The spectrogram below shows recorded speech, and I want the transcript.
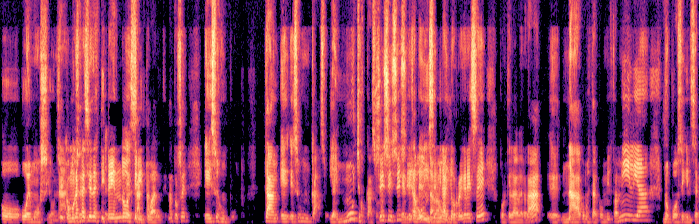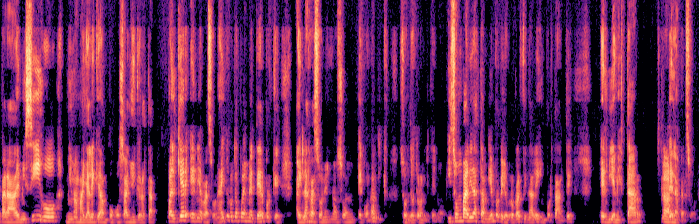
o, o emocional. Sí, como una Entonces, especie de estipendo espiritual. ¿no? Entonces, eso es un punto. Tan, eso es un caso. Y hay muchos casos. Sí, sí, sí. Gente sí, que abunda, dice, mira, abunda. yo regresé porque la verdad, eh, nada como estar con mi familia, no puedo seguir separada de mis hijos, mi mamá ya le quedan pocos años y quiero estar. Cualquier N razones. Ahí tú no te puedes meter porque ahí las razones no son económicas, son de otro tenor. Y son válidas también porque yo creo que al final es importante el bienestar Claro. de la persona.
